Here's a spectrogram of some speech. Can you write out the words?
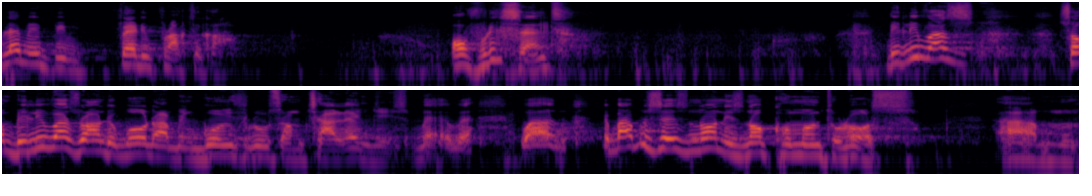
Let me be very practical. Of recent, believers some believers around the world have been going through some challenges. Well, the Bible says none is not common to us. Um,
